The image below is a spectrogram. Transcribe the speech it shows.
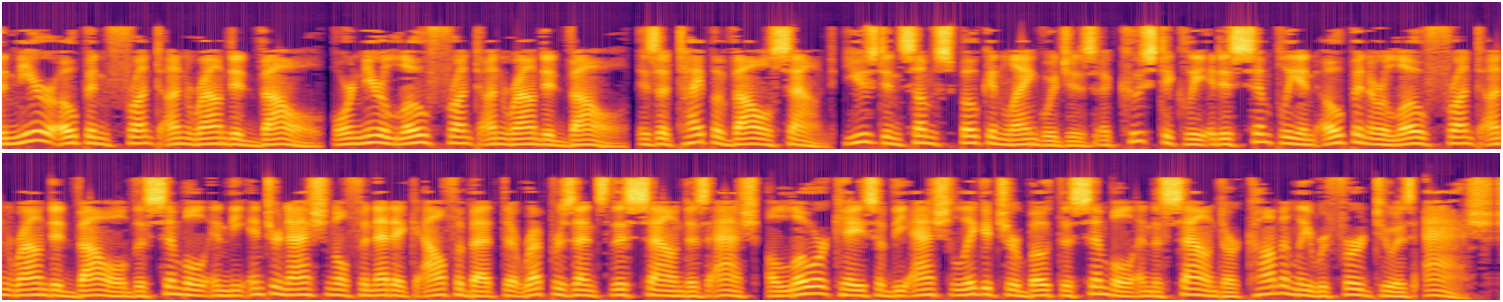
The near open front unrounded vowel, or near low front unrounded vowel, is a type of vowel sound, used in some spoken languages acoustically it is simply an open or low front unrounded vowel The symbol in the International Phonetic Alphabet that represents this sound is ash, a lowercase of the ash ligature both the symbol and the sound are commonly referred to as ash.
